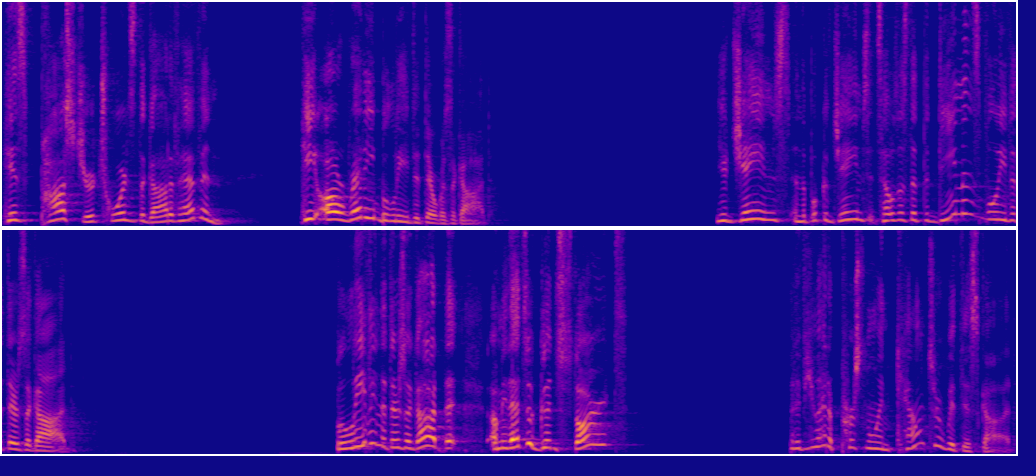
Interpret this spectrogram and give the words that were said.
his posture towards the God of heaven. He already believed that there was a God. You James, in the book of James, it tells us that the demons believe that there's a God. Believing that there's a God, that, I mean, that's a good start. But have you had a personal encounter with this God?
